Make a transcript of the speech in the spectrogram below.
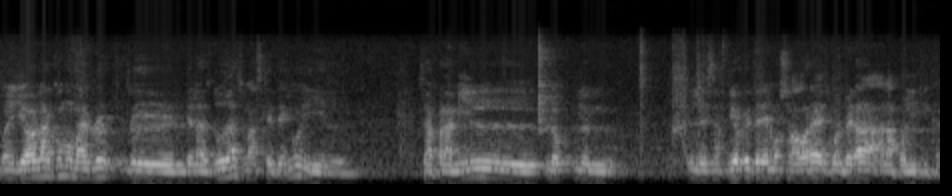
Bueno, yo voy a hablar como más de, las dudas, más que tengo, y o sea, para mí el, desafío que tenemos ahora es volver a, la política.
